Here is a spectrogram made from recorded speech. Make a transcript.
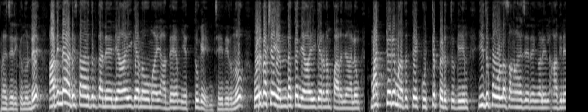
പ്രചരിക്കുന്നുണ്ട്. അതിന്റെ അടിസ്ഥാനത്തിൽ തന്നെ ന്യായീകരണവുമായി അദ്ദേഹം എത്തുകയും ചെയ്തിരുന്നു. ഒരുപക്ഷെ എന്തൊക്കെ ന്യായീകരണം പറഞ്ഞാലും മറ്റൊരു മതത്തെ കുറ്റപ്പെടുത്തുകയും ഇതുപോലുള്ള സാഹചര്യങ്ങളിൽ അതിനെ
